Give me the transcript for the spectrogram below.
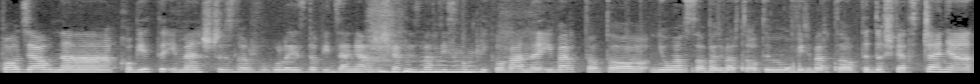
podział na kobiety i mężczyzn to już w ogóle jest do widzenia, że świat jest bardziej skomplikowany i warto to niuansować, warto o tym mówić, warto te doświadczenia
